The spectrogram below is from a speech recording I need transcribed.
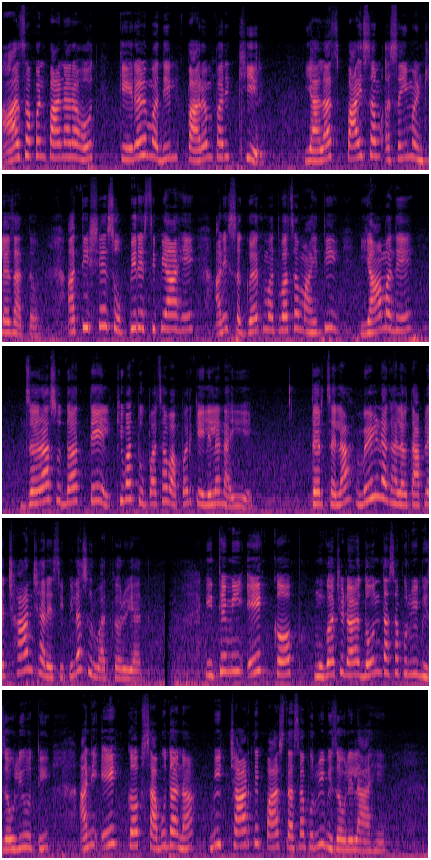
आज आपण पाहणार आहोत केरळमधील पारंपरिक खीर. यालाच पायसम असंही म्हटलं जातं. अतिशय सोपी रेसिपी आहे आणि सगळ्यात महत्त्वाचं माहिती यामध्ये जरासुद्धा तेल किंवा तुपाचा वापर केलेला नाही आहे तर चला वेळ न घालवता आपल्या छानशा रेसिपीला सुरुवात करूयात. इथे मी एक कप मुगाची डाळ दोन तासापूर्वी भिजवली होती. आणि एक कप साबुदाणा मी चार ते पाच तासापूर्वी भिजवलेला आहे.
